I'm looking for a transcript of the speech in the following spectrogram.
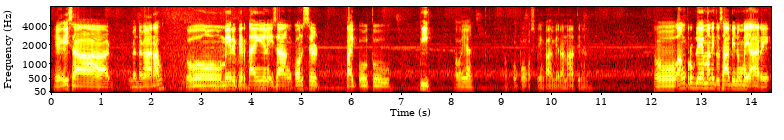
Ayan guys, ah, gandang araw. So, may repair tayo ngayon ng isang Concert 502B. So, ayan. Focus pa yung camera natin. Ano. So, ang problema nito, sabi ng may-ari,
